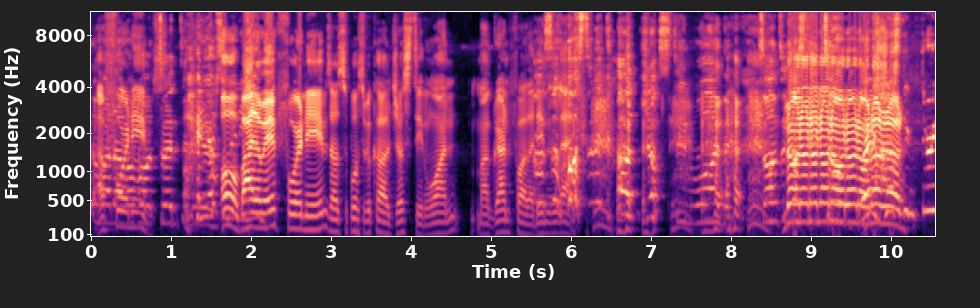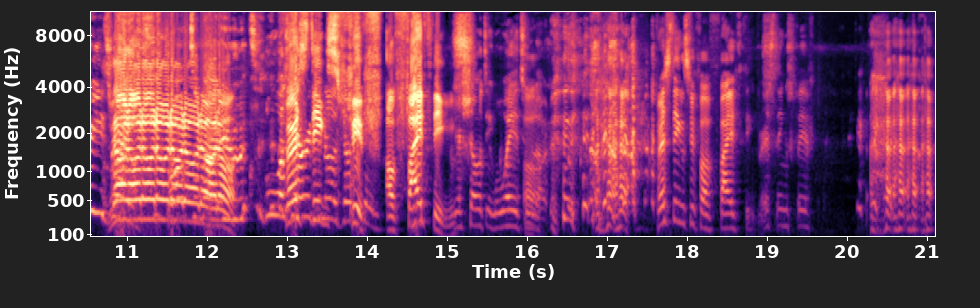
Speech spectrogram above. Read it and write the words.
No I have matter four about names. 20 Why you years. have so Oh, many by the way, four names. I was supposed to be called Justin. One, my grandfather I'm didn't supposed like. to be called Justin one. So I'm no, no, no, no, no, no, no, no, Where's no, no. Justin threes, No, right? no, no, no, no, Up no, to no, no. Who was First things Justin? fifth of five things. You're shouting way too Oh. loud. First things fifth of five things. First things fifth.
